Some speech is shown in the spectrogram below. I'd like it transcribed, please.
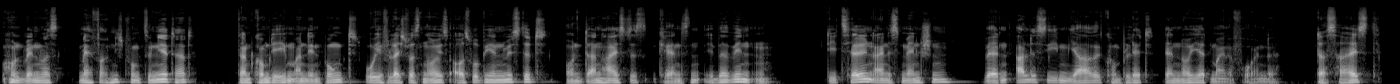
Und wenn was mehrfach nicht funktioniert hat, dann kommt ihr eben an den Punkt, wo ihr vielleicht was Neues ausprobieren müsstet und dann heißt es Grenzen überwinden. Die Zellen eines Menschen werden alle sieben Jahre komplett erneuert, meine Freunde. Das heißt,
